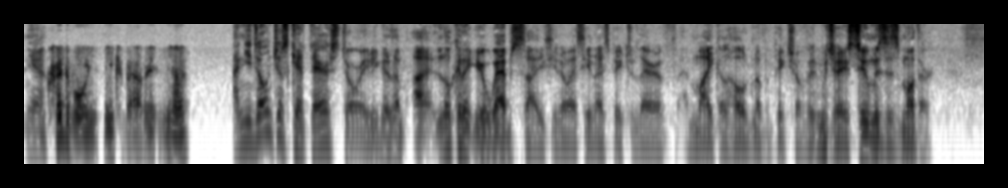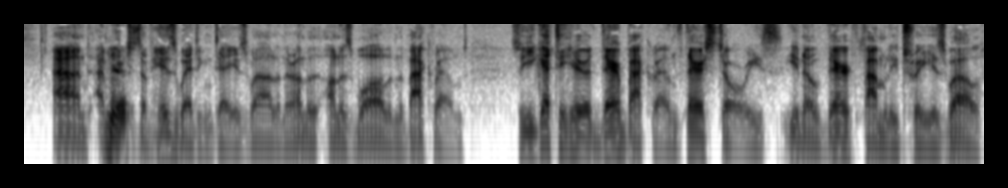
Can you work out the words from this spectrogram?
Yeah. incredible when you think about it, you know. And you don't just get their story because I'm I, looking at your website. You know, I see a nice picture there of Michael holding up a picture of it, which I assume is his mother, and and Yeah. pictures of his wedding day as well, and they're on the on his wall in the background. So you get to hear their backgrounds, their stories, you know, their family tree as well.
